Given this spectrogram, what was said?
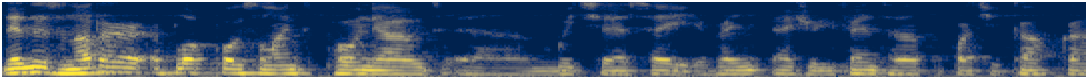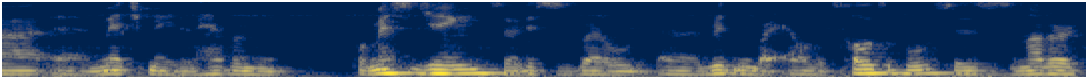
Then there's another blog post I like to point out, um, which says, hey, Azure Event Hub, Apache Kafka, uh, match made in heaven for messaging. So this is well uh, written by Eldert Grootenboer. So this is another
